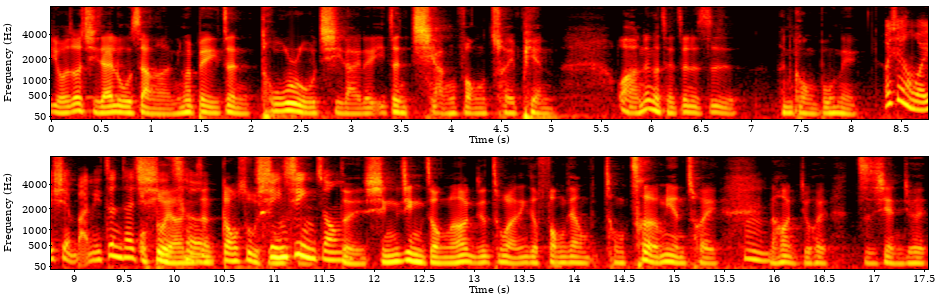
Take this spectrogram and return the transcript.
有时候骑在路上啊，你会被一阵突如其来的一阵强风吹偏，哇，那个才真的是很恐怖呢，而且很危险吧？你正在骑车，哦、对啊，你正高速行进中，对，行进中，然后你就突然一个风这样从侧面吹，嗯，然后你就会直线，你就会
